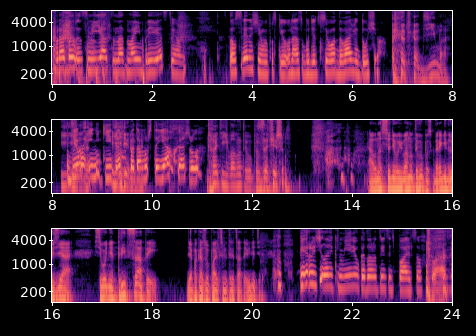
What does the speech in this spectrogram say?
продолжит смеяться над моим приветствием, то в следующем выпуске у нас будет всего два ведущих. Это Дима и Дима Ира. и Никита, Ира, да. потому что я ухожу. Давайте ебанутый выпуск запишем. А у нас сегодня ебанутый выпуск. Дорогие друзья, сегодня 30-й. Я показываю пальцами 30-й, видите? Первый человек в мире, у которого 30 пальцев. Класс.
